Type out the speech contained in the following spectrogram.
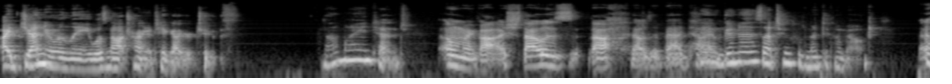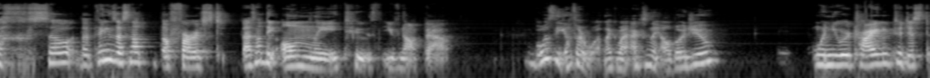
I genuinely was not trying to take out your tooth. Not my intent. Oh my gosh, that was ugh, that was a bad time. Thank goodness that tooth was meant to come out. Ugh, so the thing is, that's not the first. That's not the only tooth you've knocked out. What was the other one? Like when I accidentally elbowed you? When you were trying to just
